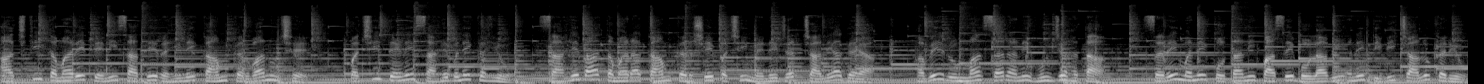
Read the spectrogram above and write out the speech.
આજથી તમારે તેની સાથે રહીને કામ કરવાનું છે. પછી તેણે સાહેબને કહ્યું, સાહેબ, આ તમારા કામ કરશે. પછી મેનેજર ચાલ્યા ગયા. હવે રૂમમાં સર અને હું જ હતા. સરે મને પોતાની પાસે બોલાવી અને ટીવી ચાલુ કર્યું.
